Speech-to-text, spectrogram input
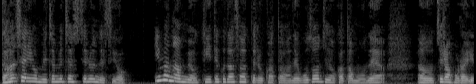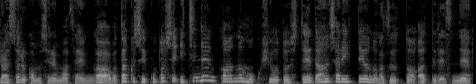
断捨離をめちゃめちゃしてるんですよ。今何名を聞いてくださってる方はね、ご存知の方もね、あの、ちらほらいらっしゃるかもしれませんが、私、今年1年間の目標として断捨離っていうのがずっとあってですね、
